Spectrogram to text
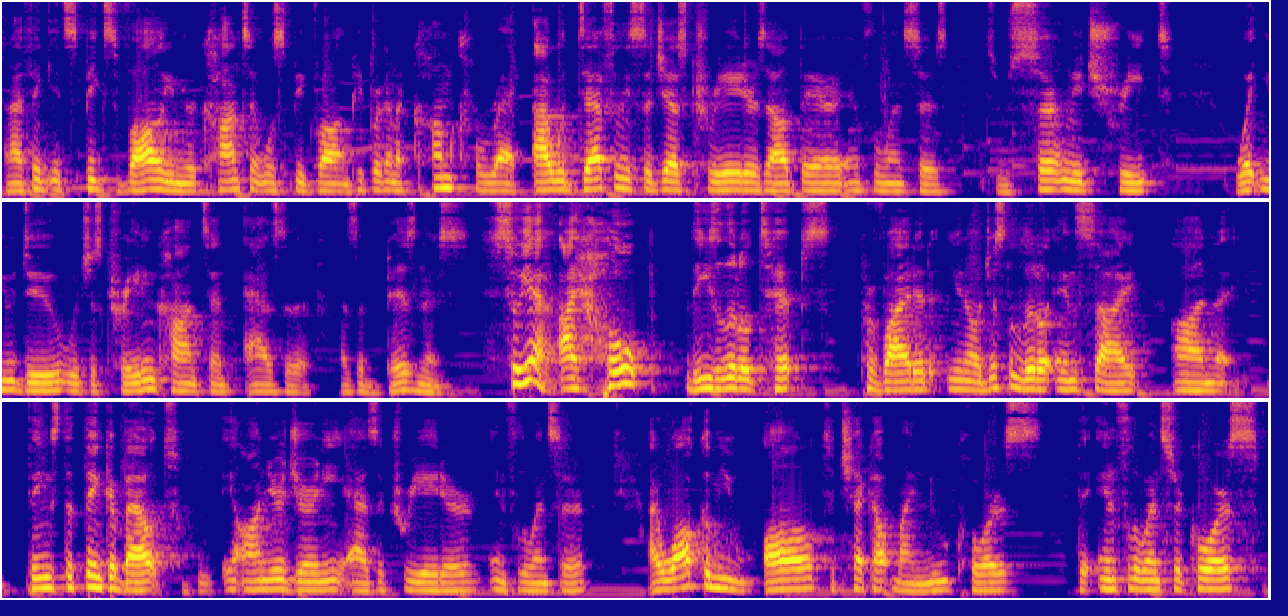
and I think it speaks volume. Your content will speak volume. People are gonna come correct. I would definitely suggest creators out there, influencers, to certainly treat what you do, which is creating content as a as a business. So yeah, I hope these little tips provided, you know, just a little insight on things to think about on your journey as a creator, influencer. I welcome you all to check out my new course, the Influencer Course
